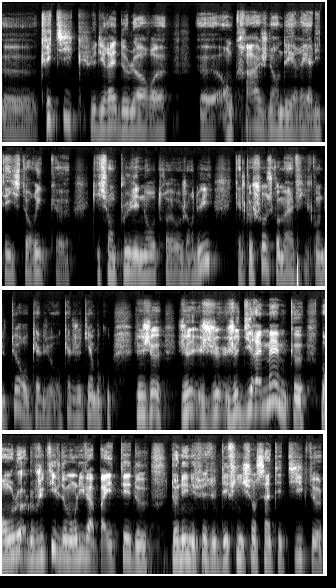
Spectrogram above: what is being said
euh, critique, je dirais, de leur euh, euh, ancrage dans des réalités historiques euh, qui sont plus les nôtres aujourd'hui, quelque chose comme un fil conducteur auquel je, auquel je tiens beaucoup. Je, je, je, je dirais même que bon, l'objectif de mon livre n'a pas été de donner une espèce de définition synthétique de,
